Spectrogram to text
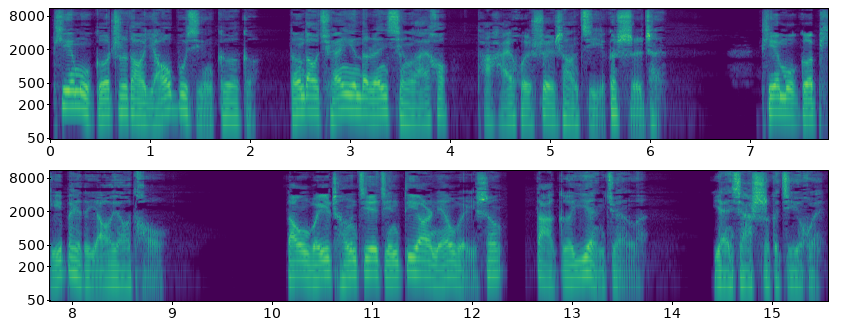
帖木格知道摇不醒哥哥，等到全营的人醒来后，他还会睡上几个时辰。帖木格疲惫的摇摇头。当围城接近第二年尾声，大哥厌倦了，眼下是个机会。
